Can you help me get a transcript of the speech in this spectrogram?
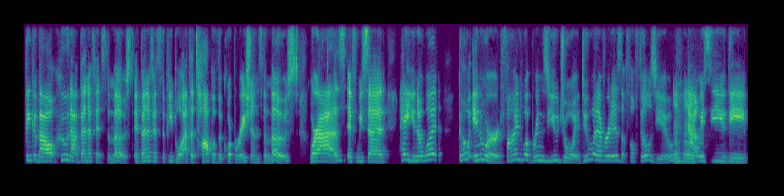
think about who that benefits the most. It benefits the people at the top of the corporations the most. Whereas if we said, hey, you know what? Go inward, find what brings you joy, do whatever it is that fulfills you. Mm-hmm. Now we see the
